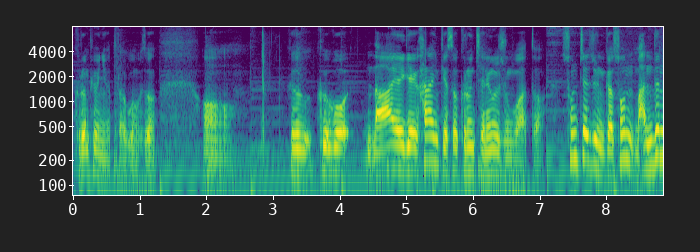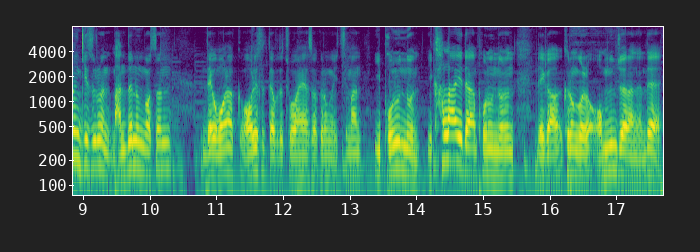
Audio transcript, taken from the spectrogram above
그런 표현이었더라고. 그래서 어 그, 그거 나에게 하나님께서 그런 재능을 준 것 같아. 손재주 그러니까 손 만드는 기술은 만드는 것은 내가 워낙 어렸을 때부터 좋아해서 그런 거 있지만 이 보는 눈, 이 칼라에 대한 보는 눈은 내가 그런 걸 없는 줄 알았는데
